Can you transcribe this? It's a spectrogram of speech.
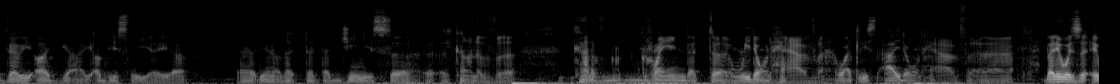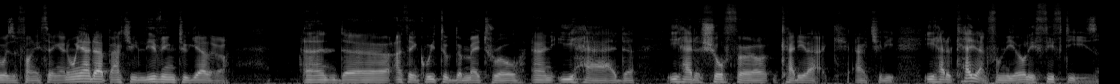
very odd guy. Obviously, uh, uh, you know that that, that genius kind of kind of grain that uh, we don't have, or at least I don't have. Uh, but it was it was a funny thing, and we ended up actually living together. And uh, I think we took the metro, and he had he had a chauffeur Cadillac. Actually, he had a Cadillac from the early '50s.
